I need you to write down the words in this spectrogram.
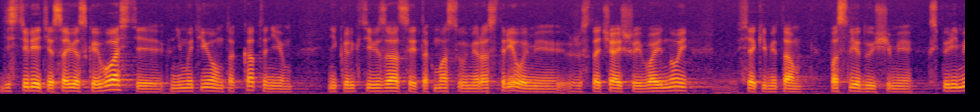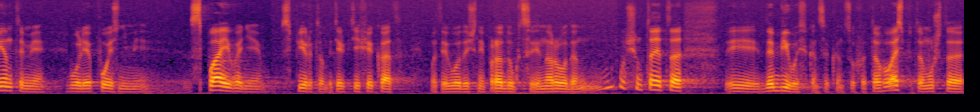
десятилетия советской власти, не мытьем, так катанием, не коллективизацией, так массовыми расстрелами, жесточайшей войной, всякими там последующими экспериментами, более поздними, спаиванием спиртом, ректификат этой водочной продукции народа. Ну, в общем-то, это и добилась, в конце концов, эта власть, потому что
